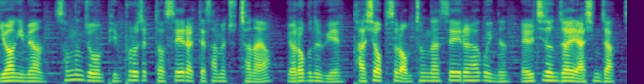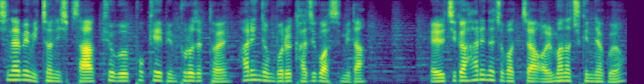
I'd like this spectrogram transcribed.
이왕이면 성능 좋은 빔 프로젝터 세일할 때 사면 좋잖아요. 여러분을 위해 다시 없을 엄청난 세일을 하고 있는 LG전자의 야심작 시네빔 2024 큐브 4K 빔 프로젝터의 할인 정보를 가지고 왔습니다. LG가 할인해줘봤자 얼마나 주겠냐고요?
